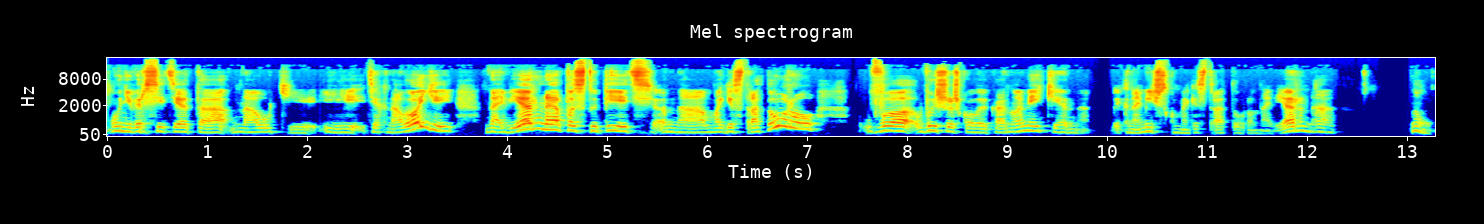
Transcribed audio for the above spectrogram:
университета науки и технологий, наверное, поступить на магистратуру в высшую школу экономики, на экономическую магистратуру, наверное, ну,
